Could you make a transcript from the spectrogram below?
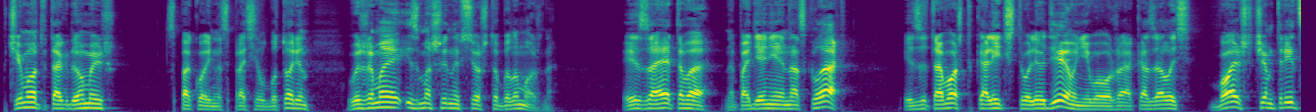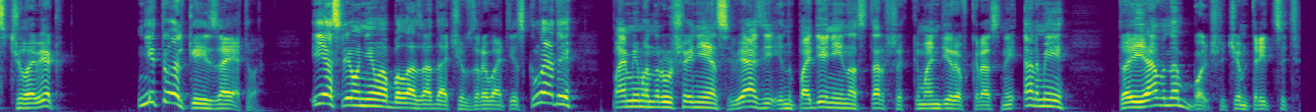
«Почему ты так думаешь?» спокойно спросил Буторин, выжимая из машины все, что было можно. «Из-за этого нападения на склад?» Из-за того, что количество людей у него уже оказалось больше, чем 30 человек? Не только из-за этого. Если у него была задача взрывать и склады, помимо нарушения связи и нападений на старших командиров Красной Армии, то явно больше, чем 30.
